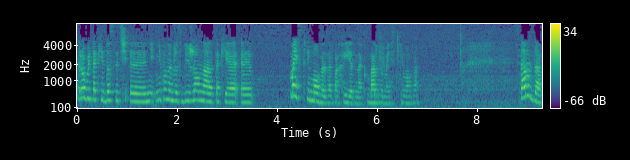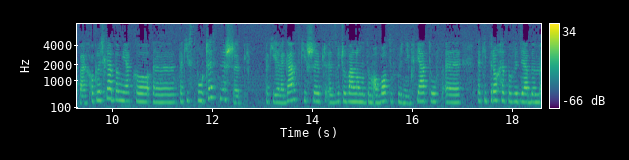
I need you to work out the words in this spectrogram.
robi takie dosyć, e, nie, nie powiem, że zbliżone, ale takie e, mainstreamowe zapachy jednak, bardzo mainstreamowe. Sam zapach określałabym jako e, taki współczesny szypr, taki elegancki szypr z wyczuwalną nutą owoców, później kwiatów, taki trochę powiedziałabym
